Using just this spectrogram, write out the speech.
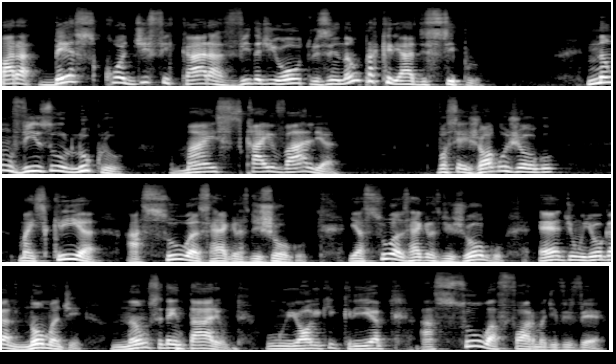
para descodificar a vida de outros e não para criar discípulo. Não viso lucro, mas caivalha. Você joga o jogo, mas cria as suas regras de jogo. E as suas regras de jogo é de um yoga nômade, não sedentário, um yoga que cria a sua forma de viver.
